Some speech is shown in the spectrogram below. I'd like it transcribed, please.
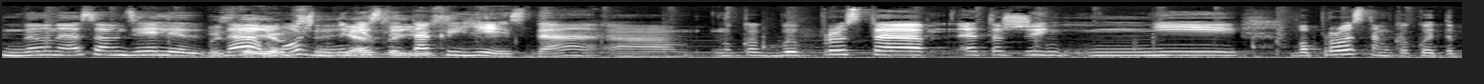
Ну, на самом деле, да, можно, но если так и есть, да. А, ну, как бы просто это же не вопрос там какой-то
